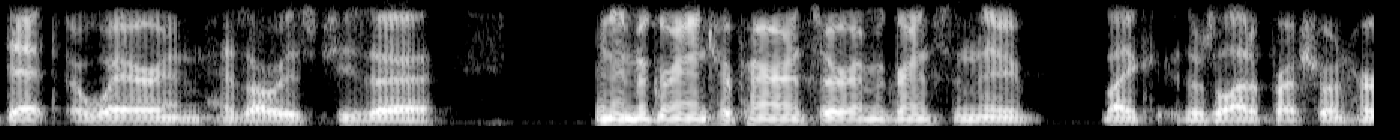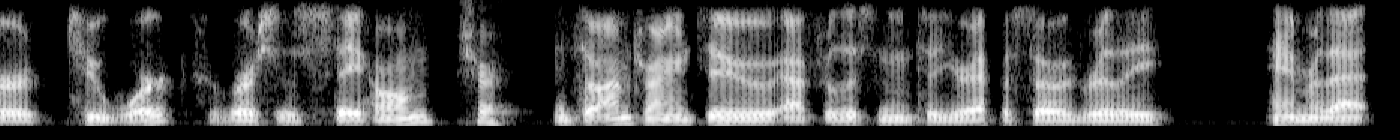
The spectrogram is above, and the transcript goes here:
debt aware and has always. She's a an immigrant. Her parents are immigrants, and they like there's a lot of pressure on her to work versus stay home. Sure. And so I'm trying to, after listening to your episode, really hammer that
